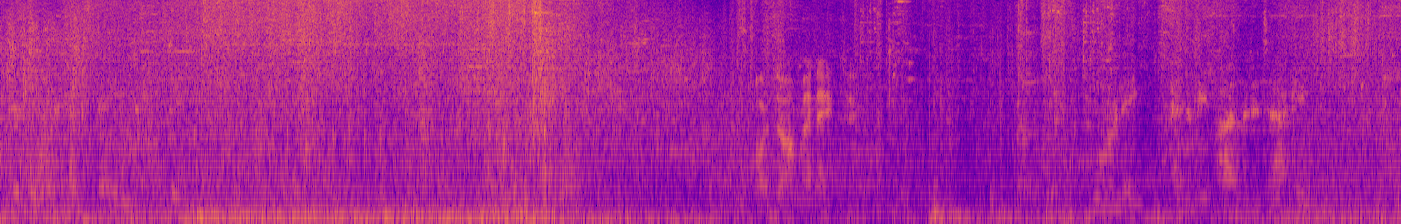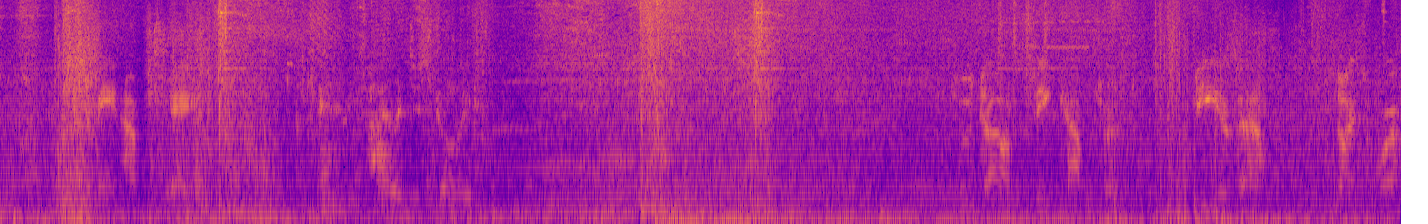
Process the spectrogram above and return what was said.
Major damage sustained. Are dominating. Warning, enemy pilot attacking. Enemy up A. Enemy pilot destroyed. Captured. B is out. Nice work.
